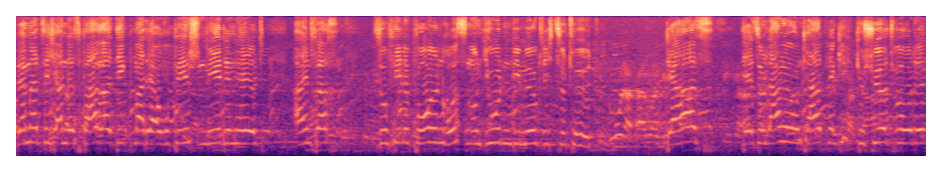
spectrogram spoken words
wenn man sich an das Paradigma der europäischen Medien hält, einfach so viele Polen, Russen und Juden wie möglich zu töten. Der Hass, der so lange und hartnäckig geschürt wurde,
